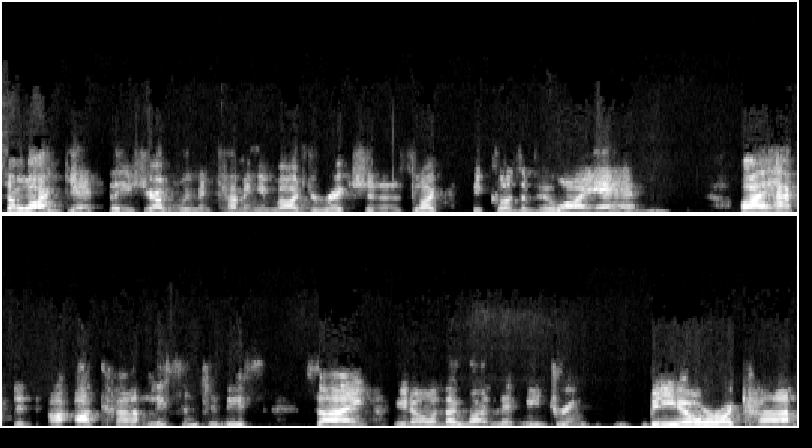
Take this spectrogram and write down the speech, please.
So I get these young women coming in my direction, and it's like because of who I am, I have to. I, I can't listen to this saying, you know, and they won't let me drink beer or I can't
